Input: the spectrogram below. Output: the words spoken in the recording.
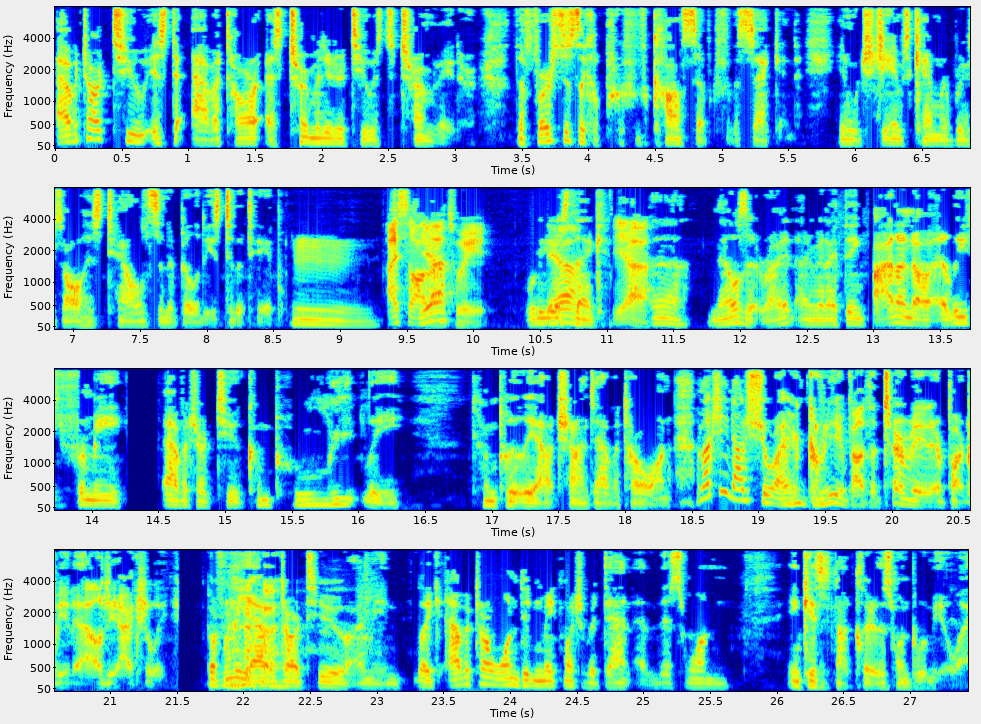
Avatar 2 is to Avatar as Terminator 2 is to Terminator. The first is like a proof of concept for the second, in which James Cameron brings all his talents and abilities to the table. Hmm. I saw Yeah. that tweet. What do you guys think? Yeah. Yeah, nails it, right? I mean, I think I don't know. At least for me, Avatar two completely, completely outshines Avatar one. I'm actually not sure I agree about the Terminator part of the analogy, actually. But for me, Avatar two, I mean, like Avatar one didn't make much of a dent, and this one, in case it's not clear, this one blew me away.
